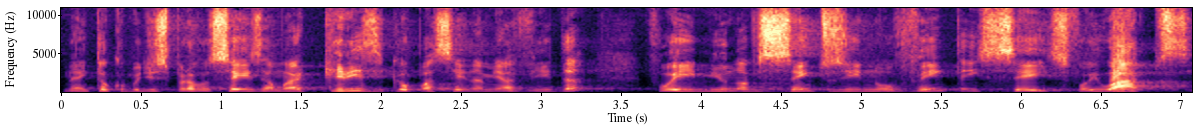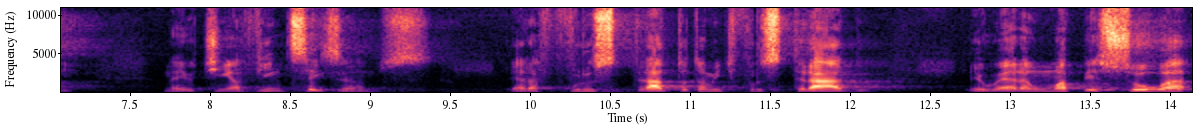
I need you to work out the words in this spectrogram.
Né? Então, como eu disse para vocês, a maior crise que eu passei na minha vida foi em 1996, foi o ápice. Né? Eu tinha 26 anos, era frustrado, totalmente frustrado. Eu era uma pessoa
